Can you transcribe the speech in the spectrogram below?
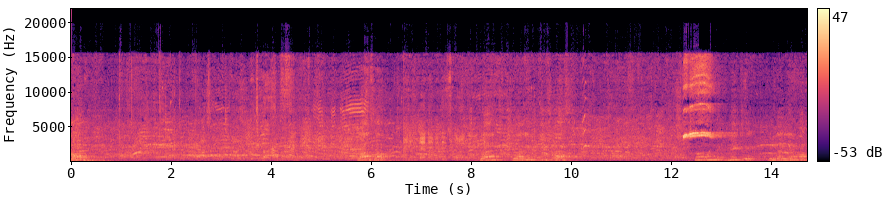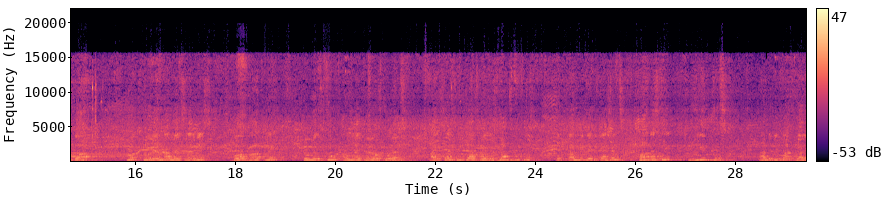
of class showing is as solemnly preach in the name of God put to render my service wholeheartedly to my school and my fellow students. I shall discharge my responsibilities with complete dedication, honesty, zeal, just and without joy.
